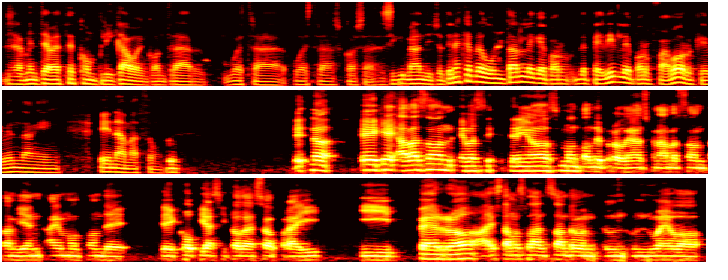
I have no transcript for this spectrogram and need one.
realmente a veces complicado encontrar vuestras vuestras cosas. Así que me han dicho, tienes que preguntarle que por, de pedirle por favor que vendan en, en Amazon. Eh, no, es que Amazon, hemos tenido un montón de problemas con Amazon también. Hay un montón de, copias y todo eso por ahí. Y pero ah, estamos lanzando un, un nuevo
